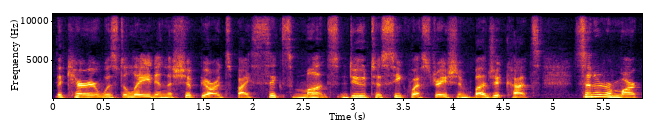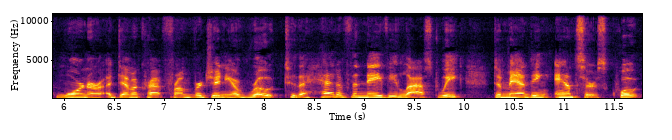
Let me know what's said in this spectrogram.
The carrier was delayed in the shipyards by six months due to sequestration budget cuts. Senator Mark Warner, a Democrat from Virginia, wrote to the head of the Navy last week demanding answers. Quote,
